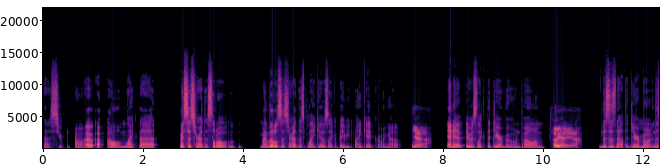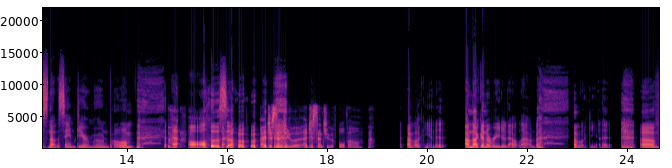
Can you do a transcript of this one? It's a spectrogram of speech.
not a stupid poem, a, a poem like that. My sister had this little. My little sister had this blanket. It was like a baby blanket growing up, yeah. and it it was like the Dear Moon poem. Oh yeah, yeah. This is not the Dear Moon. This is not the same Dear Moon poem at all. So I just sent you the I just sent you the full poem. I'm looking at it. I'm not gonna read it out loud, but I'm looking at it. Um,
